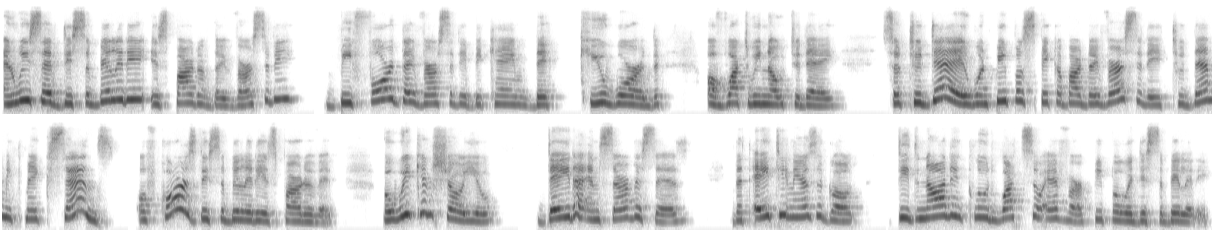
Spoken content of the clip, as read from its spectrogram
And we said disability is part of diversity before diversity became the key word of what we know today. So today, when people speak about diversity, to them it makes sense. Of course, disability is part of it. But we can show you data and services that 18 years ago did not include whatsoever people with disability.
